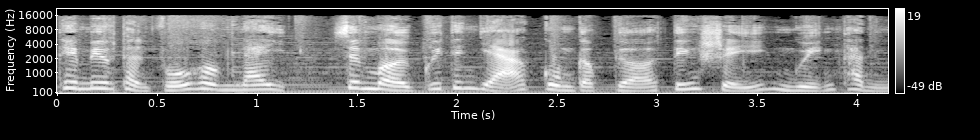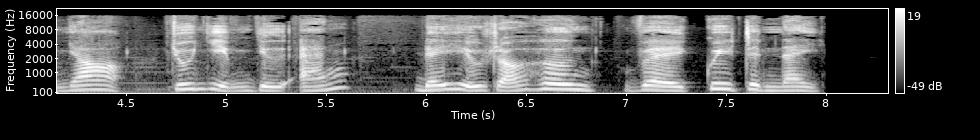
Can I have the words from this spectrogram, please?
Thêm yêu thành phố hôm nay, xin mời quý thính giả cùng gặp gỡ tiến sĩ Nguyễn Thành Nho, chủ nhiệm dự án để hiểu rõ hơn về quy trình này.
